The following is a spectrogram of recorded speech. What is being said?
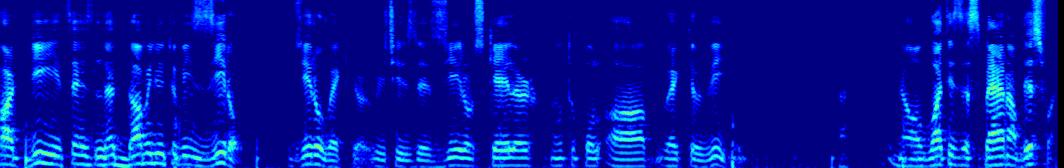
Part D it says let W to be 0 0 vector which is a 0 scalar multiple of vector V. Now what is the span of this one?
